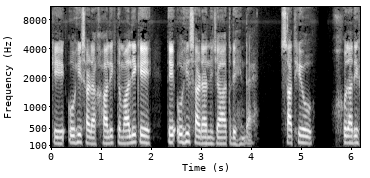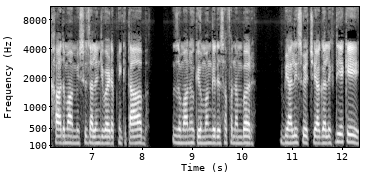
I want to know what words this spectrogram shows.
ਕਿ ਉਹੀ ਸਾਡਾ ਖਾਲਕ ਤੇ ਮਾਲਿਕ ਹੈ ਤੇ ਉਹੀ ਸਾਡਾ ਨਜਾਤ ਦੇਹਿੰਦਾ ਹੈ। ਸਾਥੀਓ, ਖੁਦਾ ਦੀ ਖਾਦਮਾ ਮਿਸਿਸ ਐਲਨ ਜੀ ਵਾਈਟ ਆਪਣੀ ਕਿਤਾਬ ਜ਼ਮਾਨੋ ਕੇ ਉਮੰਗ ਦੇ ਸਫਾ ਨੰਬਰ 42 ਵਿੱਚ ਇਹ ਗੱਲ ਲਿਖਦੀ ਹੈ ਕਿ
